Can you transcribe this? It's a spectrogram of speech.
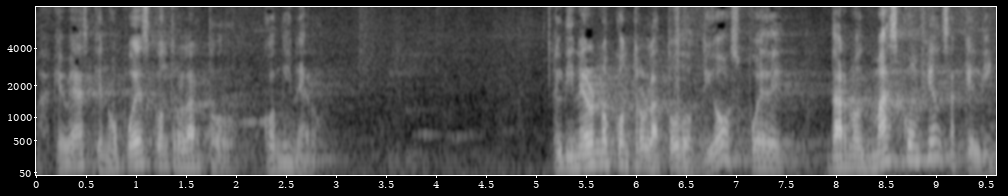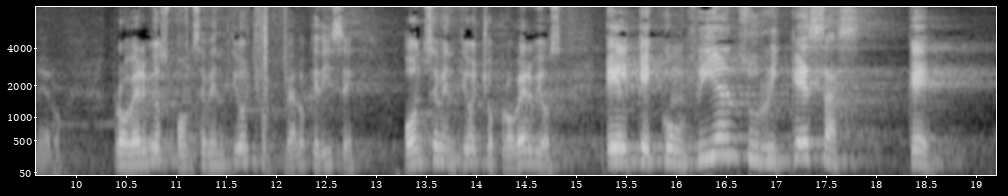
para que veas que no puedes controlar todo con dinero. El dinero no controla todo, Dios puede darnos más confianza que el dinero. Proverbios 11:28, vea lo que dice, 11:28, Proverbios, el que confía en sus riquezas, ¿qué?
